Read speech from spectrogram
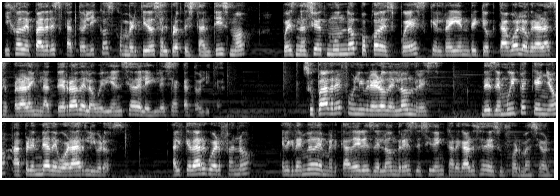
hijo de padres católicos convertidos al protestantismo, pues nació Edmundo poco después que el rey Enrique VIII lograra separar a Inglaterra de la obediencia de la Iglesia Católica. Su padre fue un librero de Londres. Desde muy pequeño aprende a devorar libros. Al quedar huérfano, el gremio de mercaderes de Londres decide encargarse de su formación.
